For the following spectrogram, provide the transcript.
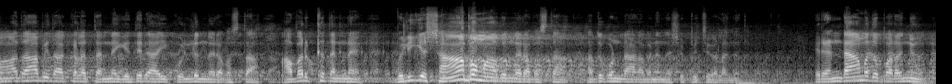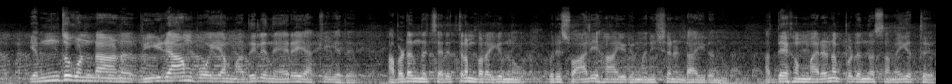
മാതാപിതാക്കളെ തന്നെ എതിരായി കൊല്ലുന്നൊരവസ്ഥ അവർക്ക് തന്നെ വലിയ ശാപമാകുന്നൊരവസ്ഥ അതുകൊണ്ടാണ് അവനെ നശിപ്പിച്ചു കളഞ്ഞത്. രണ്ടാമത് പറഞ്ഞു എന്തുകൊണ്ടാണ് വീഴാൻ പോയ മതിൽ നേരെയാക്കിയത്? അവിടെ നിന്ന് ചരിത്രം പറയുന്നു ഒരു സ്വാലിഹായ ഒരു മനുഷ്യനുണ്ടായിരുന്നു. അദ്ദേഹം മരണപ്പെടുന്ന സമയത്ത്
